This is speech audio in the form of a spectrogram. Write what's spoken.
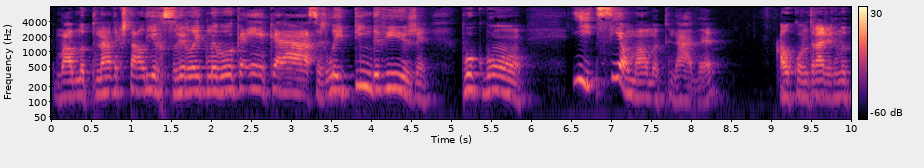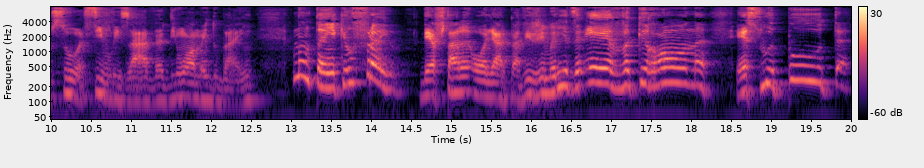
Uma alma penada que está ali a receber leite na boca, é caraças, leitinho da Virgem, pouco bom. E se é uma alma penada, ao contrário de uma pessoa civilizada, de um homem do bem, não tem aquele freio. Deve estar a olhar para a Virgem Maria e dizer: Eva Carrona, é sua puta,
